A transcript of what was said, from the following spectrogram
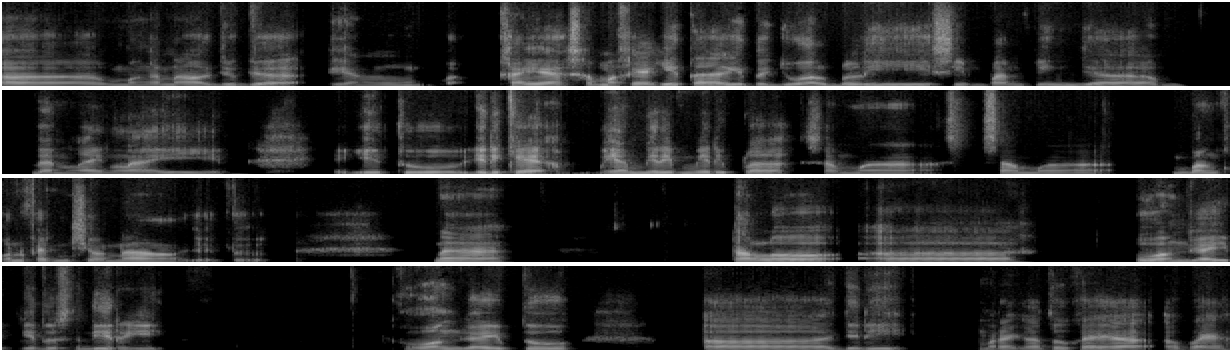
uh, mengenal juga yang kayak sama kayak kita gitu jual beli simpan pinjam dan lain-lain. Kayak gitu. Jadi kayak ya mirip-mirip lah sama sama bank konvensional gitu. Nah kalau uh, uang gaib itu sendiri, uang gaib tuh uh, jadi mereka tuh kayak apa ya?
